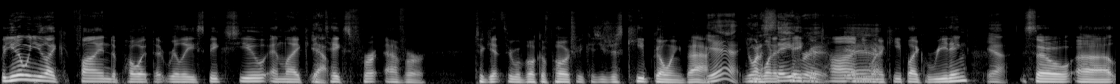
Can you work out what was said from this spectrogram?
But you know when you like find a poet that really speaks to you and like Yeah. it takes forever to get through a book of poetry because you just keep going back. Yeah, you wanna wanna take your time. You want to keep like reading. Yeah. So uh,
